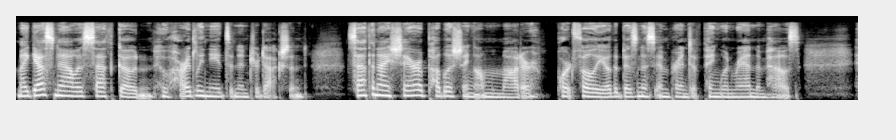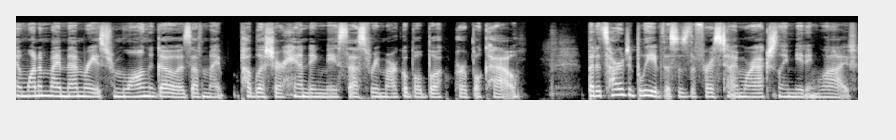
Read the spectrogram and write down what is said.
My guest now is Seth Godin, who hardly needs an introduction. Seth and I share a publishing alma mater, Portfolio, the business imprint of Penguin Random House. And one of my memories from long ago is of my publisher handing me Seth's remarkable book, Purple Cow. But it's hard to believe this is the first time we're actually meeting live.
